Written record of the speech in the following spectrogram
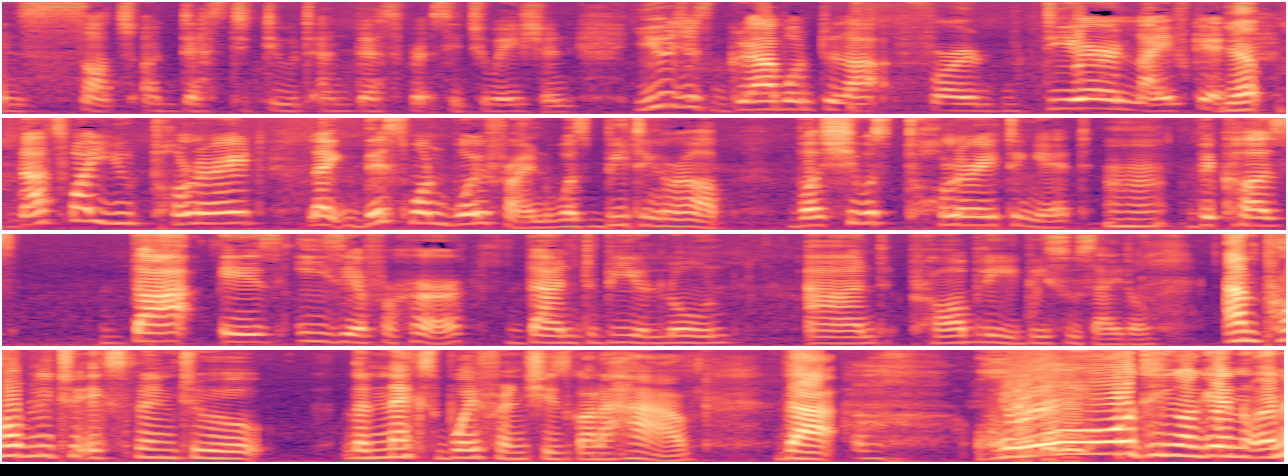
in such a destitute and desperate situation. You just grab onto that for dear life. Okay? Yep. That's why you tolerate. Like this one boyfriend was beating her up, but she was tolerating it Mm-hmm. because that is easier for her than to be alone and probably be suicidal. and probably to explain to the next boyfriend she's gonna have that whole thing again होइन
